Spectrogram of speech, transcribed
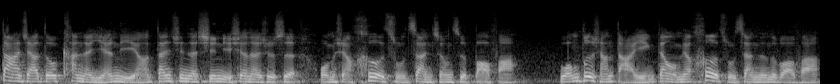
大家都看在眼里，然后担心在心里。现在就是我们想贺阻战争之爆发，我们不是想打赢，但我们要贺阻战争的爆发。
